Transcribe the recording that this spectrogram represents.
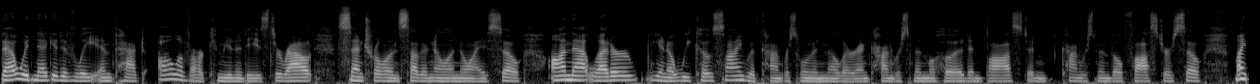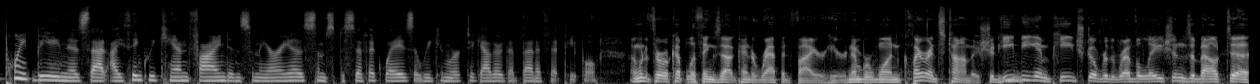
That would negatively impact all of our communities throughout central and southern Illinois. So, on that letter, you know, we co signed with Congresswoman Miller and Congressman LaHood and Bost and Congressman Bill Foster. So, my point being is that I think we can find in some areas some specific ways that we can work together that benefit people. I'm going to throw a couple of things out kind of rapid fire here. Number one, Clarence Thomas. Should he mm-hmm. be impeached over the revelations about uh,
